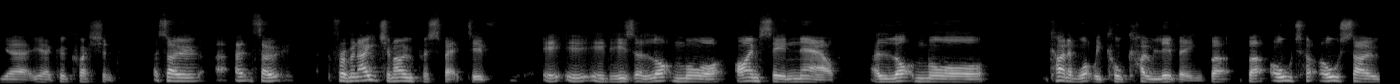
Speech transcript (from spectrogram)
yeah, yeah, good question. So, uh, uh so from an HMO perspective, it, it, it is a lot more. I'm seeing now a lot more kind of what we call co-living, but but also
